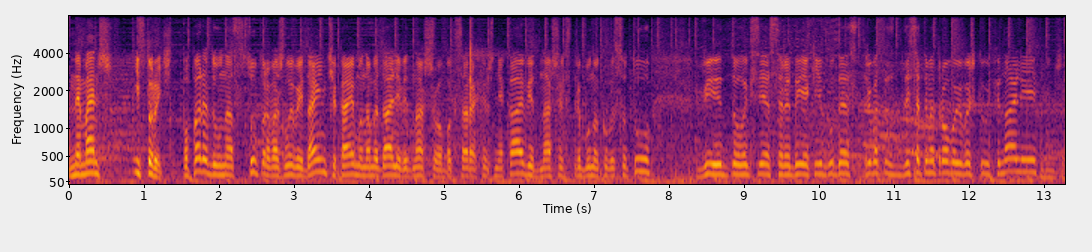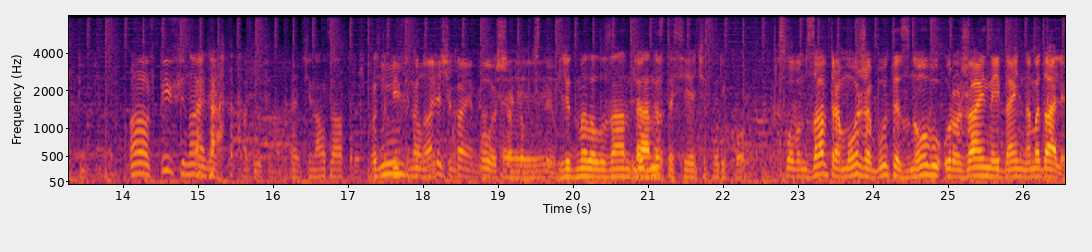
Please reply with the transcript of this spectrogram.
не менш історичні. Попереду у нас супер важливий день. Чекаємо на медалі від нашого боксера Хижняка, від наших стрибунок у висоту, від Олексія Середи, який буде стрибати з 10-метрової вишки у фіналі. Він вже півфінал. А, в півфіналі. А коли фінал? Е, Фінал завтра ж. Просто ну, півфінал. в фіналі чекаємо. О, ще Е, пропустив. Людмила Лузан та Людми- Анастасія Четверікова. Словом, завтра може бути знову урожайний день на медалі.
